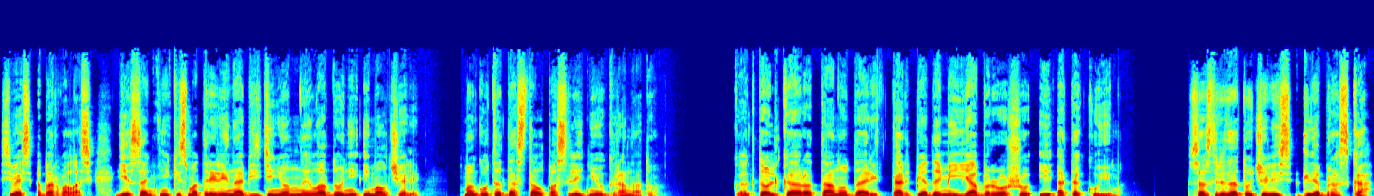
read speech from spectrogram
Связь оборвалась. Десантники смотрели на объединенные ладони и молчали. Магута достал последнюю гранату. Как только Ротан ударит торпедами, я брошу и атакуем. Сосредоточились для броска.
